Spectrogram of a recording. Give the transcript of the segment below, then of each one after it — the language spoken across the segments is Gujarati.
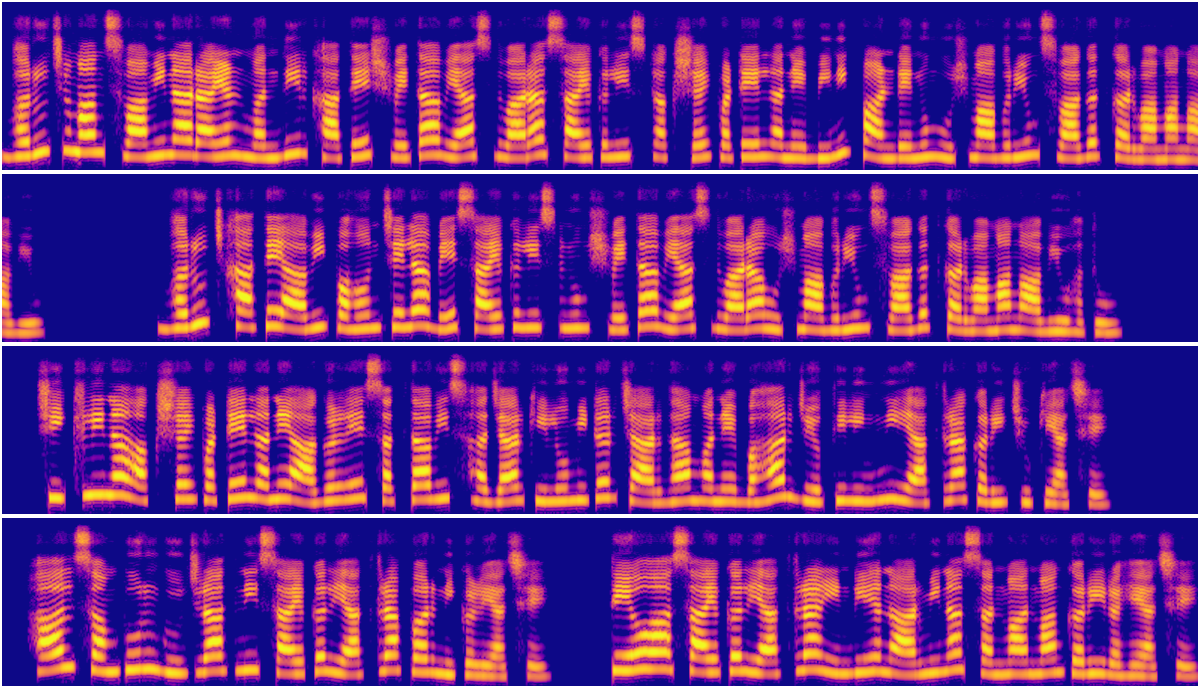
ભરૂચમાં સ્વામિનારાયણ મંદિર ખાતે શ્વેતા વ્યાસ દ્વારા સાયકલિસ્ટ અક્ષય પટેલ અને બિનિત પાંડેનું ઉષ્માભર્યું સ્વાગત કરવામાં આવ્યું. ભરૂચ ખાતે આવી પહોંચેલા બે સાયકલિસ્ટનું શ્વેતા વ્યાસ દ્વારા ઉષ્માભર્યું સ્વાગત કરવામાં આવ્યું હતું. ચીખલીના અક્ષય પટેલ અને આગળ સત્તાવીસ હજાર કિલોમીટર ચારધામ અને બહાર જ્યોતિર્લિંગની યાત્રા કરી ચૂક્યા છે. હાલ સંપૂર્ણ ગુજરાતની સાયકલ યાત્રા પર નીકળ્યા છે. તેઓ આ સાયકલ યાત્રા ઇન્ડિયન આર્મીના સન્માનમાં કરી રહ્યા છે.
